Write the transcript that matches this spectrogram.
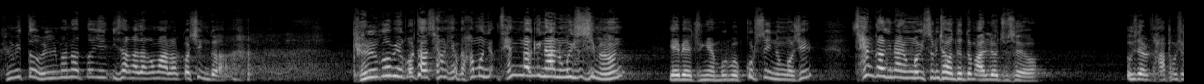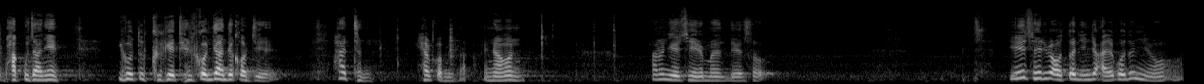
그럼이 또 얼마나 또 이상하다고 말할 것인가. 별거 별거 다 생각해보면 한번 생각이 나는 거 있으시면 예배 중에 무릎을 꿇을 수 있는 것이 생각이 나는 거 있으면 저한테 좀 알려주세요. 의자를 다 바꾸자니 이것도 그게 될 건지 안 될 건지 하여튼 할 겁니다. 왜냐하면 나는 예수 이름에 대해서 예수 이름이 어떤 인지 알거든요.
